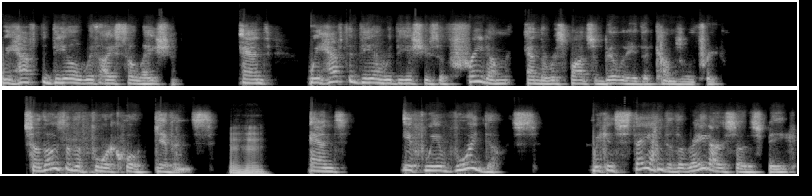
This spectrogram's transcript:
We have to deal with isolation. And we have to deal with the issues of freedom and the responsibility that comes with freedom. So those are the four quote givens. Mm-hmm. And if we avoid those, we can stay under the radar, so to speak,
